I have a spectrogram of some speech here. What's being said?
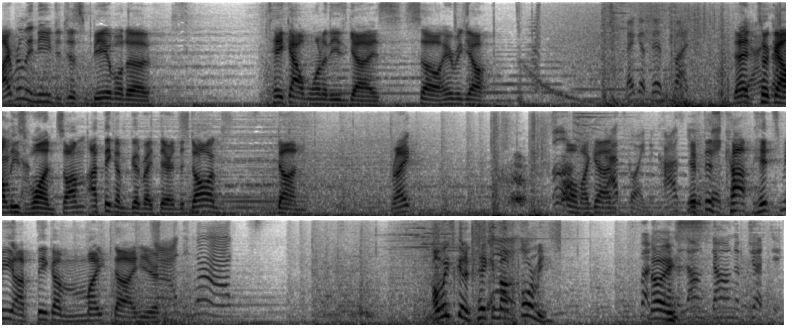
I really need to just be able to take out one of these guys. So here we go. Make it this much. That Yeah, took out at least that one, so I'm, I think I'm good right there. The dog's done, right? Oh my god. That's going to cost If this cop hits me, I think I might die here. Not. Oh, he's gonna take him out for me. Nice. the long dong of justice.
